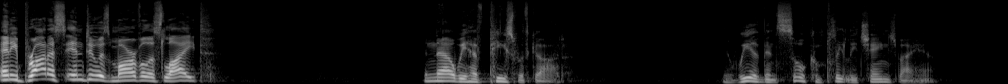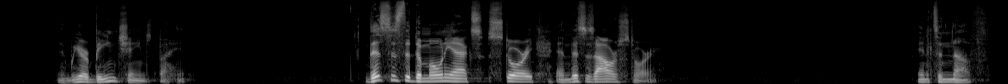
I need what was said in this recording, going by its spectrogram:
and he brought us into his marvelous light. And now we have peace with God. And we have been so completely changed by him. And we are being changed by him. This is the demoniac's story, and this is our story. And it's enough.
